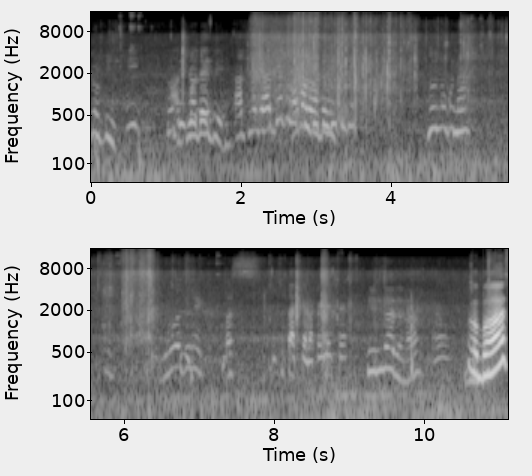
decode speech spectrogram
छोटी. आतमध्ये ती. आतमध्ये, हा, घे तुला पाहिजे वाटतं. घेऊ नको ना. घेऊ अजून एक. तीन झाले ना ओ बस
